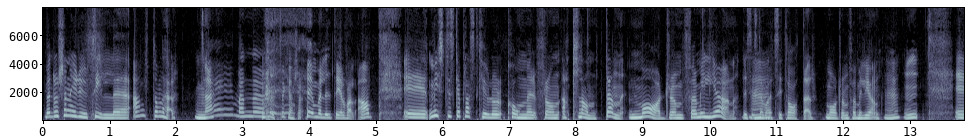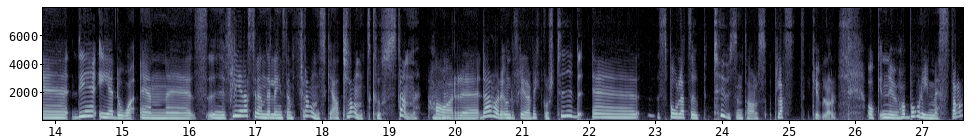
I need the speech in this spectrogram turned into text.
Men då känner ju du till eh, allt om det här? Nej, men eh, lite kanske. men lite i alla fall. Ja. Eh, mystiska plastkulor kommer från Atlanten. Mardröm för miljön. Det sista Mm. var ett citat där. Mardröm för miljön. Mm. Eh, det är då en, eh, flera stränder längs den franska Atlantkusten. Har, eh, där har det under flera veckors tid eh, spolats upp tusentals plastkulor. Och nu har borgmästarna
